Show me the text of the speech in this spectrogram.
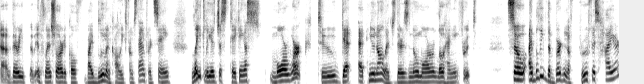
uh, very influential article by Bloom and colleagues from Stanford saying, lately it's just taking us more work to get at new knowledge. There's no more low-hanging fruit. So I believe the burden of proof is higher,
